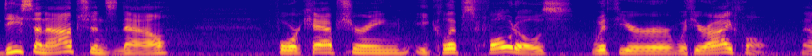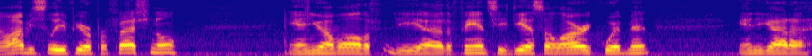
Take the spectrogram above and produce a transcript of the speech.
decent options now for capturing eclipse photos with your with your iPhone. Now, obviously, if you're a professional and you have all the the, uh, the fancy DSLR equipment and you got a,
